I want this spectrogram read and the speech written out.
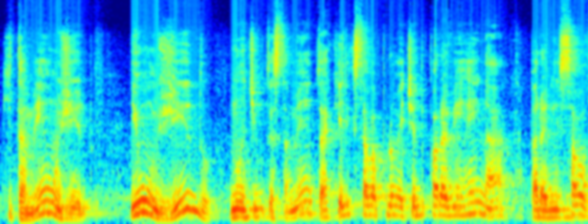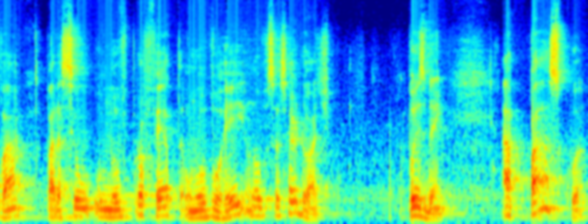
que também é ungido. E o ungido, no Antigo Testamento, é aquele que estava prometido para vir reinar, para vir salvar, para ser o novo profeta, o novo rei, o novo sacerdote. Pois bem, a Páscoa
